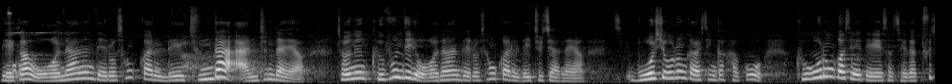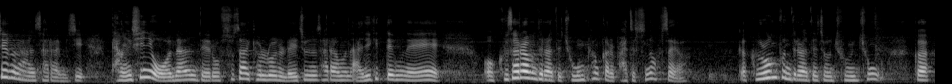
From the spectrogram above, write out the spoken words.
내가 원하는 대로 성과를 내준다 안 준다예요. 저는 그분들이 원하는 대로 성과를 내주지 않아요. 무엇이 옳은가를 생각하고 그 옳은 것에 대해서 제가 투쟁을 하는 사람이지 당신이 원하는 대로 수사 결론을 내주는 사람은 아니기 때문에 어, 그 사람들한테 좋은 평가를 받을 수는 없어요. 그러니까 그런 분들한테 저는 좋은 총, 그러니까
